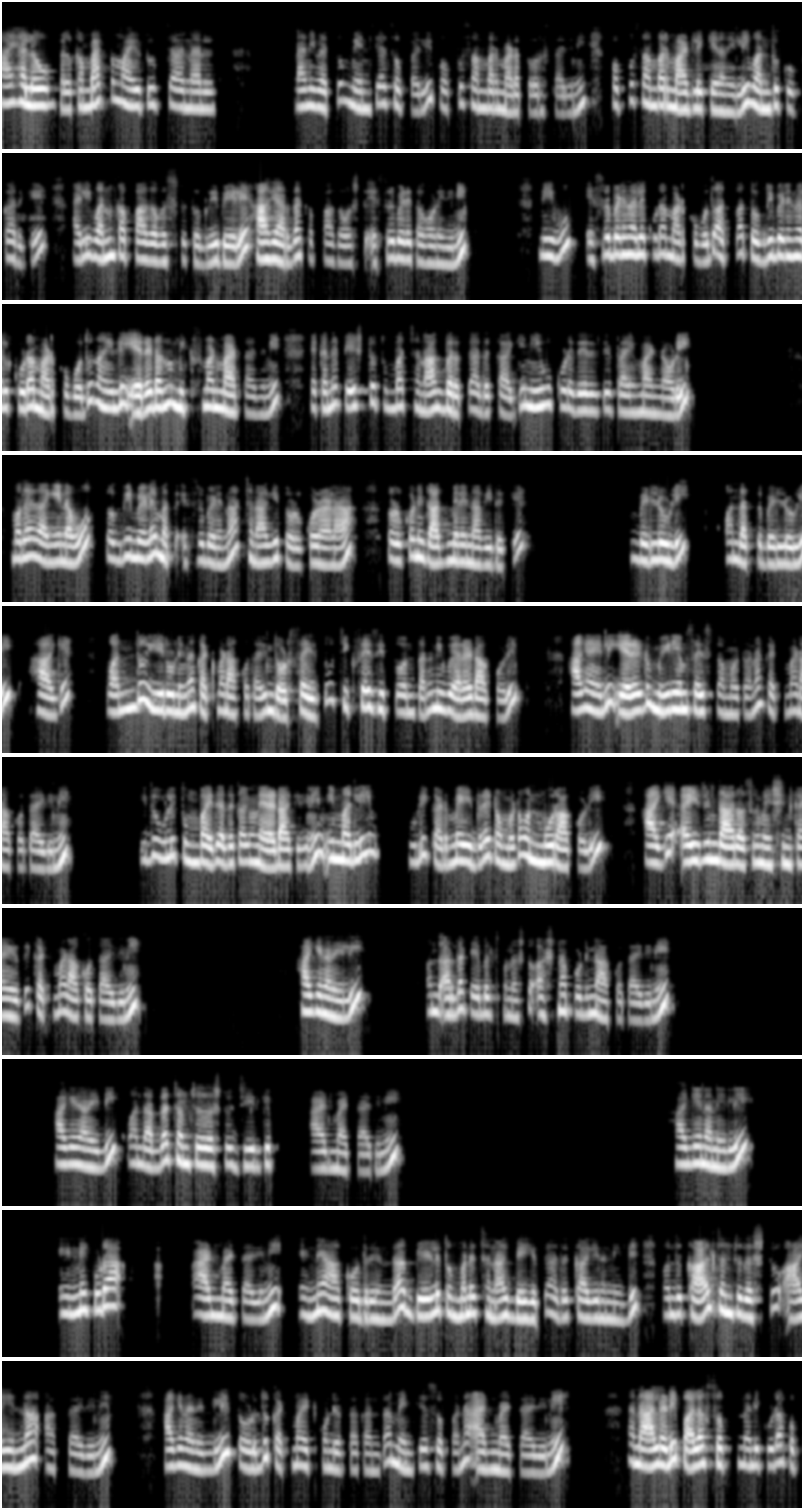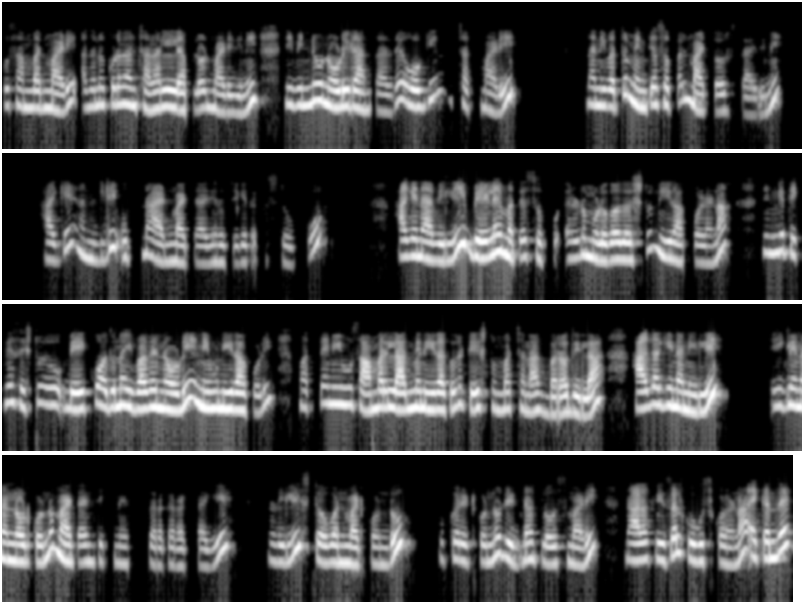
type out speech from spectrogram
Hi hello, welcome back to my YouTube channel. ನಾನಿವತ್ತು ಮೆಂತ್ಯ ಸೊಪ್ಪಲ್ಲಿ ಪಪ್ಪು ಸಾಂಬಾರು ಮಾಡೋದು ತೋರಿಸ್ತಾ ಇದ್ದೀನಿ. ಪಪ್ಪು ಸಾಂಬಾರು ಮಾಡಲಿಕ್ಕೆ ನಾನಿಲ್ಲಿ ಒಂದು ಕುಕ್ಕರ್ಗೆ ಅಲ್ಲಿ ಒಂದು ಕಪ್ ಆಗೋವಷ್ಟು ತೊಗರಿಬೇಳೆ, ಹಾಗೆ ಅರ್ಧ ಕಪ್ ಆಗೋವಷ್ಟು ಹೆಸರುಬೇಳೆ ತೊಗೊಂಡಿದ್ದೀನಿ. ನೀವು ಹೆಸರುಬೇಳೆನಲ್ಲೇ ಕೂಡ ಮಾಡ್ಕೋಬೋದು ಅಥವಾ ತೊಗರಿಬೇಳೆನಲ್ಲಿ ಕೂಡ ಮಾಡ್ಕೋಬೋದು. ನಾನಿಲ್ಲಿ ಎರಡನ್ನು ಮಿಕ್ಸ್ ಮಾಡಿ ಮಾಡ್ತಾ ಇದ್ದೀನಿ. ಯಾಕಂದರೆ ಟೇಸ್ಟು ತುಂಬ ಚೆನ್ನಾಗಿ ಬರುತ್ತೆ. ಅದಕ್ಕಾಗಿ ನೀವು ಕೂಡ ಇದೇ ರೀತಿ ಟ್ರೈ ಮಾಡಿ ನೋಡಿ. ಮೊದಲನೇದಾಗಿ ನಾವು ತೊಗರಿಬೇಳೆ ಮತ್ತು ಹೆಸರುಬೇಳೆನ ಚೆನ್ನಾಗಿ ತೊಳ್ಕೊಳ್ಳೋಣ. ತೊಳ್ಕೊಂಡಿದ್ದಾದಮೇಲೆ ನಾವು ಇದಕ್ಕೆ ಬೆಳ್ಳುಳ್ಳಿ, ಒಂದು ಹತ್ತು ಬೆಳ್ಳುಳ್ಳಿ, ಹಾಗೆ ಒಂದು ಈರುಳ್ಳಿನ ಕಟ್ ಮಾಡಿ ಹಾಕೋತಾ ಇದ್ದೀನಿ ದೊಡ್ಡ ಸೈಜು ಚಿಕ್ಕ ಸೈಜ್ ಇತ್ತು ಅಂತಲೇ ನೀವು ಎರಡು ಹಾಕ್ಕೊಳ್ಳಿ ಹಾಗೆ ಇಲ್ಲಿ ಎರಡು ಮೀಡಿಯಮ್ ಸೈಜ್ ಟೊಮೊಟೊನ ಕಟ್ ಮಾಡಿ ಹಾಕೋತಾ ಇದ್ದೀನಿ ಇದು ಹುಳಿ ತುಂಬ ಇದೆ, ಅದಕ್ಕಾಗಿ ನಾನು ಎರಡು ಹಾಕಿದ್ದೀನಿ ನಿಮ್ಮಲ್ಲಿ ಹುಳಿ ಕಡಿಮೆ ಇದ್ದರೆ ಟೊಮೆಟೊ ಒಂದು ಮೂರು ಹಾಕ್ಕೊಳ್ಳಿ ಹಾಗೆ ಐದರಿಂದ ಆರು ಹಸಿರು ಮೆಣಸಿನ್ಕಾಯಿ ರೀತಿ ಕಟ್ ಮಾಡಿ ಹಾಕೋತಾ ಇದ್ದೀನಿ ಹಾಗೆ ನಾನಿಲ್ಲಿ ಒಂದು ಅರ್ಧ ಟೇಬಲ್ ಸ್ಪೂನಷ್ಟು ಅರಿಶಿನ ಪುಡಿನ ಹಾಕೋತಾ ಇದ್ದೀನಿ ಹಾಗೆ ನಾನಿಲ್ಲಿ ಒಂದು ಅರ್ಧ ಚಮಚದಷ್ಟು ಜೀರಿಗೆ ಆ್ಯಡ್ ಮಾಡ್ತಾ ಇದ್ದೀನಿ ಹಾಗೆ ನಾನಿಲ್ಲಿ ಎಣ್ಣೆ ಕೂಡ ಆ್ಯಡ್ ಮಾಡ್ತಾ ಇದ್ದೀನಿ. ಎಣ್ಣೆ ಹಾಕೋದ್ರಿಂದ ಬೇಳೆ ತುಂಬಾ ಚೆನ್ನಾಗಿ ಬೇಯುತ್ತೆ. ಅದಕ್ಕಾಗಿ ನಾನಿಲ್ಲಿ ಒಂದು ಕಾಲು ಚಮಚದಷ್ಟು ಹಾಕ್ತಾ ಇದ್ದೀನಿ. ಹಾಗೆ ನಾನಿಲ್ಲಿ ತೊಳೆದು ಕಟ್ ಮಾಡಿ ಇಟ್ಕೊಂಡಿರ್ತಕ್ಕಂಥ ಮೆಂತ್ಯ ಸೊಪ್ಪನ್ನು ಆ್ಯಡ್ ಮಾಡ್ತಾ ಇದ್ದೀನಿ. ನಾನು ಆಲ್ರೆಡಿ ಪಾಲಕ್ ಸೊಪ್ಪಿನಲ್ಲಿ ಕೂಡ ಪಪ್ಪು ಸಾಂಬಾರು ಮಾಡಿ ಅದನ್ನು ಕೂಡ ನಾನು ಚಾನಲಲ್ಲಿ ಅಪ್ಲೋಡ್ ಮಾಡಿದ್ದೀನಿ. ನೀವು ಇನ್ನೂ ನೋಡಿಲ್ಲ ಅಂತಾದರೆ ಹೋಗಿ ಚೆಕ್ ಮಾಡಿ. ನಾನಿವತ್ತು ಮೆಂತ್ಯ ಸೊಪ್ಪಲ್ಲಿ ಮಾಡಿ ತೋರಿಸ್ತಾ ಇದ್ದೀನಿ. ಹಾಗೆ ನಾನಿಲ್ಲಿ ಉಪ್ಪನ್ನ ಆ್ಯಡ್ ಮಾಡ್ತಾ ಇದ್ದೀನಿ ರುಚಿಗೆ ತಕ್ಕಷ್ಟು ಉಪ್ಪು. ಹಾಗೆ ನಾವಿಲ್ಲಿ ಬೇಳೆ ಮತ್ತು ಸೊಪ್ಪು ಎರಡು ಮುಳುಗೋದಷ್ಟು ನೀರು ಹಾಕ್ಕೊಳ್ಳೋಣ ನಿಮಗೆ ತಿಕ್ನೆಸ್ ಎಷ್ಟು ಬೇಕು ಅದನ್ನು ಇವಾಗಲೇ ನೋಡಿ ನೀವು ನೀರು ಹಾಕ್ಕೊಳ್ಳಿ ಮತ್ತು ನೀವು ಸಾಂಬಾರಲ್ಲಿ ಆದಮೇಲೆ ನೀರು ಹಾಕಿದ್ರೆ ಟೇಸ್ಟ್ ತುಂಬ ಚೆನ್ನಾಗಿ ಬರೋದಿಲ್ಲ. ಹಾಗಾಗಿ ನಾನಿಲ್ಲಿ ಈಗಲೇ ನಾನು ನೋಡಿಕೊಂಡು ಮಾಡ್ತಾಯಿದ್ದೀನಿ ತಿಕ್ನೆಸ್ ಥರ ಕರೆಕ್ಟಾಗಿ ನೋಡಿ ಇಲ್ಲಿ ಸ್ಟವ್ ಆನ್ ಮಾಡಿಕೊಂಡು ಕುಕ್ಕರ್ ಇಟ್ಕೊಂಡು ಲಿಡ್ನ ಕ್ಲೋಸ್ ಮಾಡಿ ನಾಲ್ಕು ವೀಸಲ್ಲಿ ಕೂಗಿಸ್ಕೊಳ್ಳೋಣ. ಯಾಕಂದರೆ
